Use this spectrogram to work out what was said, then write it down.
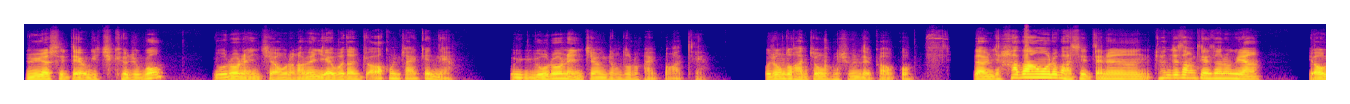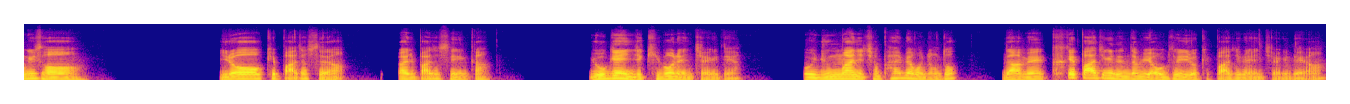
눌렸을 때 여기 지켜주고 요런 N자으로 가면 얘보다는 조금 짧겠네요. 요런 N자형 정도로 갈 것 같아요. 그 정도 관점으로 보시면 될 것 같고 그 다음에 이제 하방으로 봤을 때는 현재 상태에서는 그냥 여기서 이렇게 빠졌어요. 여기까지 빠졌으니까 요게 이제 기본 N자형이 돼요. 62,800원 정도? 그 다음에 크게 빠지게 된다면 여기서 이렇게 빠지는 N자형이 돼요.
